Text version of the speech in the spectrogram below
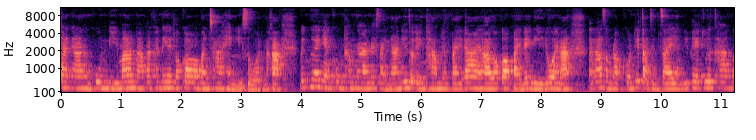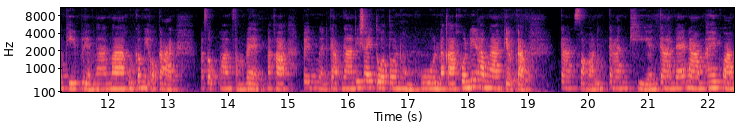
การงานของคุณดีมากนะพระคเนศแล้วก็บัญชาแห่งอีสวนนะคะ เพื่อนๆยังคงทำงานในสายงานที่ตัวเองทำยังไปได้นะคะแล้วก็ไปได้ดีด้วยนะ แต่ถ้าสำหรับคนที่ตัดสินใจอย่างพี่เพกเลือกข้างเมื่อกี้เปลี่ยนงานมา คุณก็มีโอกาสประสบความสำเร็จนะคะ เป็นเหมือนกับงานที่ใช่ตัวตนของคุณนะคะ คนที่ทำงานเกี่ยวกับการสอนการเขียนการแนะนำให้ความ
